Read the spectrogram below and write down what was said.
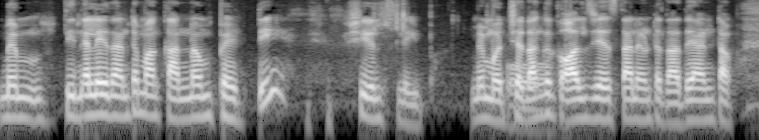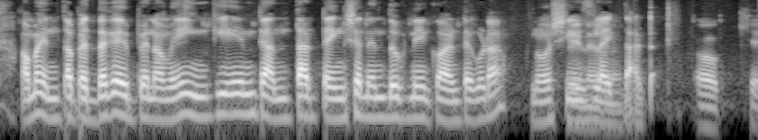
మేము తినలేదంటే మాకు అన్నం పెట్టి షీల్ స్లీప్ మేము వచ్చేదాకా కాల్ చేస్తానే ఉంటుంది అదే అంటాం. అమ్మ ఇంత పెద్దగా అయిపోయినామే ఇంకేంటి అంత టెన్షన్ ఎందుకు నీకు? అంటే కూడా no she's like that okay.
